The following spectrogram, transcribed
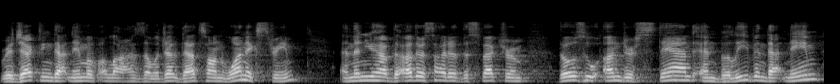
rejecting that name of Allah Azza wa Jal. That's on one extreme. And then you have the other side of the spectrum, those who understand and believe in that name.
